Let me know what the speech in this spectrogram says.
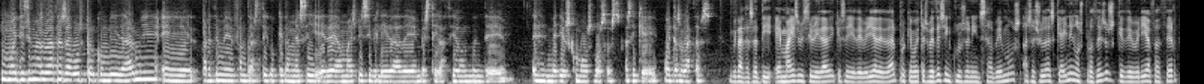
Moitísimas grazas a vos por convidarme. Eh, Pareceme fantástico que tamén se lle dea máis visibilidade e investigación dende en eh, medios como os vosos. Así que moitas grazas. Grazas a ti, e máis visibilidade que se lle debería de dar Porque moitas veces incluso nin sabemos as axudas que hai Nen os procesos que debería facer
